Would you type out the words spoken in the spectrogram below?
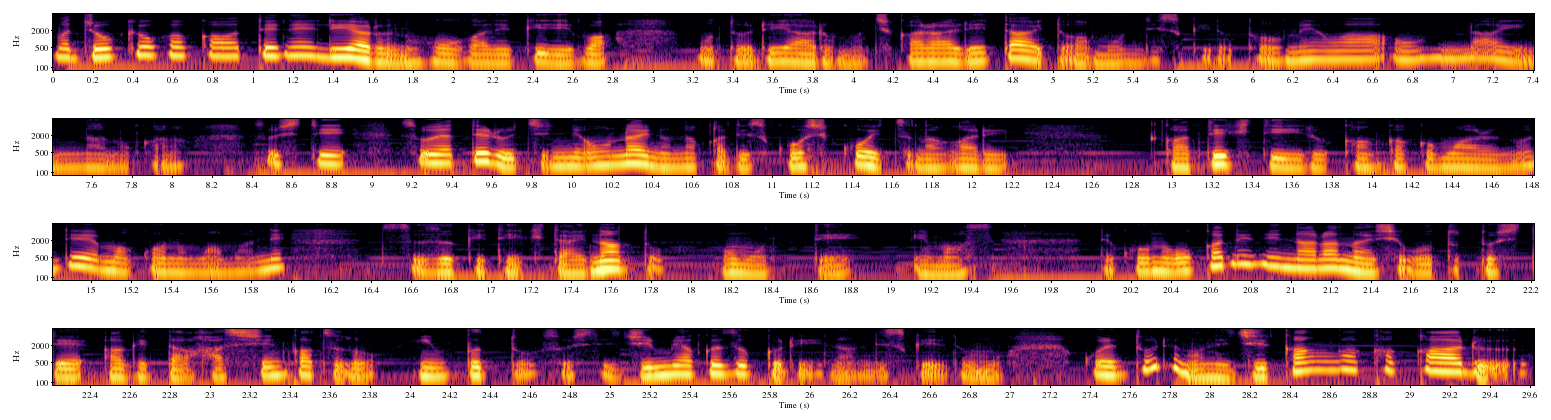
まあ、状況が変わってねリアルの方ができればもっとリアルも力入れたいとは思うんですけど当面はオンラインなのかなそしてそうやってるうちにオンラインの中で少し濃いつながりができている感覚もあるので、まあ、このままね続けていきたいなと思っています。でこのお金にならない仕事として挙げた発信活動インプットそして人脈作りなんですけれどもこれどれもね時間がかかる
